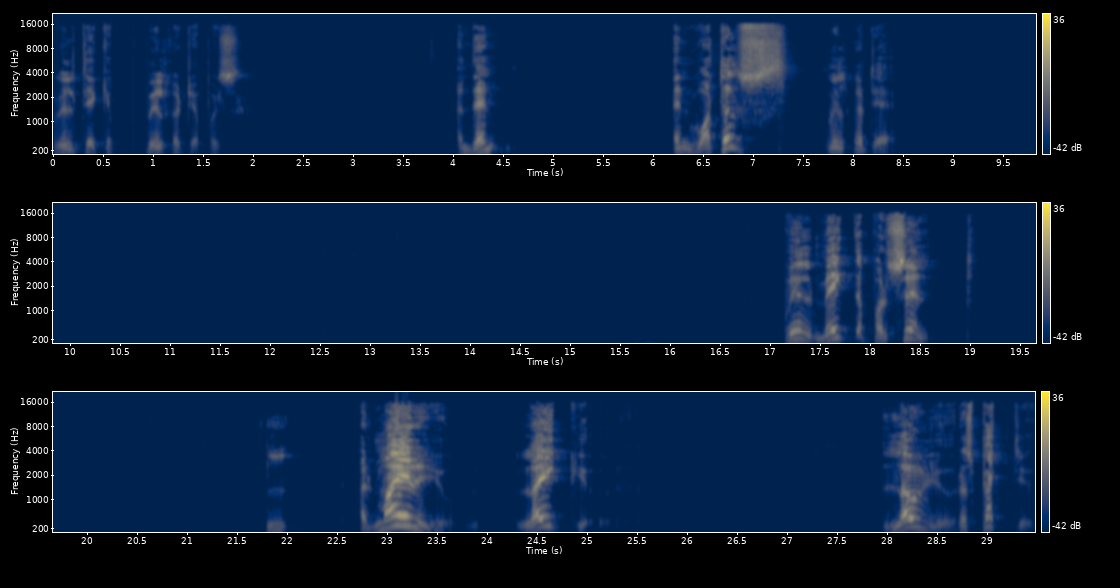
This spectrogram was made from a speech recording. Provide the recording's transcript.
will take a will hurt a person. And then and what else will hurt a will make the person admire you, like you, love you, respect you.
